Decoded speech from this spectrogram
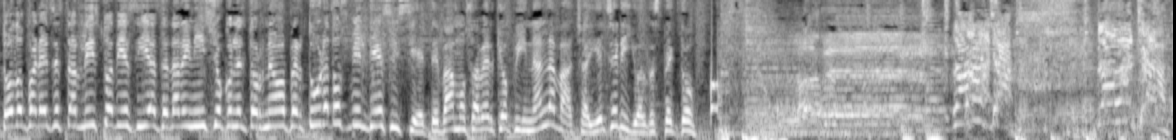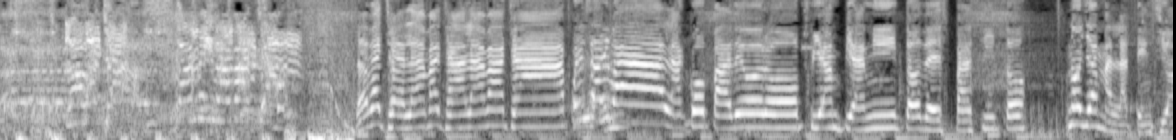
Todo parece estar listo a 10 días de dar inicio con el torneo Apertura 2017. Vamos a ver qué opinan la Bacha y el Cerillo al respecto. ¡La Bacha! ¡La Bacha! ¡La Bacha! ¡La Bacha! ¡La Bacha, la Bacha, la Bacha! Pues ahí va la Copa de Oro, pian pianito, despacito no llama la atención.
